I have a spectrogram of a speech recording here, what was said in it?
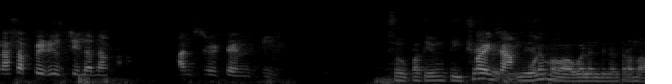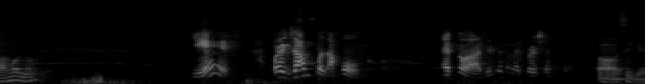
nasa period sila ng uncertainty. So, pati yung teacher, For example. nila mawawalan din ng trabaho, no? Yes. For example, ako. Eto ah, this is my personal Oo, sige.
